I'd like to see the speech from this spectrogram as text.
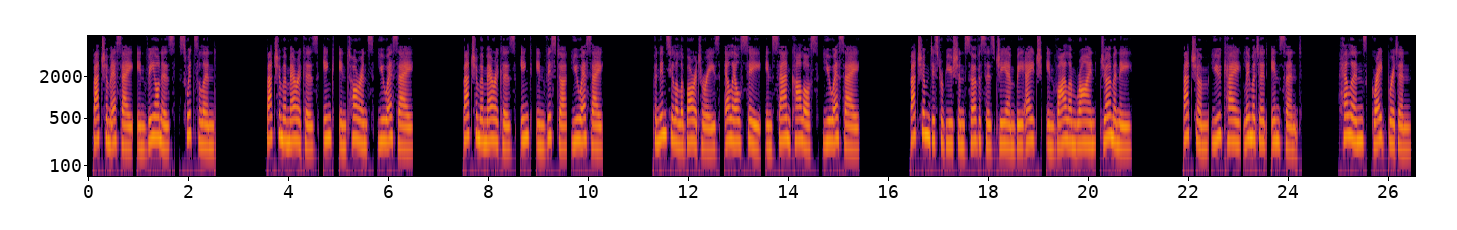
Bachem SA in Vionnaz, Switzerland. Bachem Americas Inc in Torrance, USA. Bachem Americas, Inc., in Vista, USA Peninsula Laboratories, LLC, in San Carlos, USA Bachem Distribution Services GmbH, in Weil am Rhein, Germany Bachem UK Limited, in St. Helens, Great Britain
